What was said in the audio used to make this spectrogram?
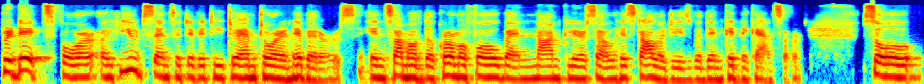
predicts for a huge sensitivity to mTOR inhibitors in some of the chromophobe and non-clear cell histologies within kidney cancer. So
